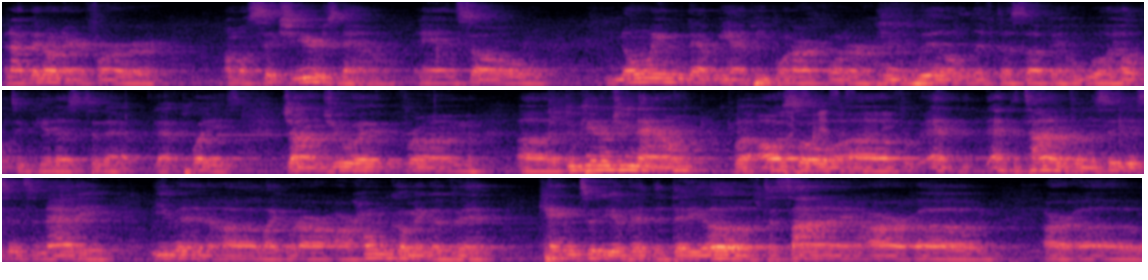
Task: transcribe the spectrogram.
and I've been on there for almost six years now, and so knowing that we have people in our corner who will lift us up and who will help to get us to that, that place. John Jewett from uh, Duke Energy now, but also uh, at, at the time from the city of Cincinnati, even uh, like with our, our homecoming event, came to the event the day of to sign our um our uh,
